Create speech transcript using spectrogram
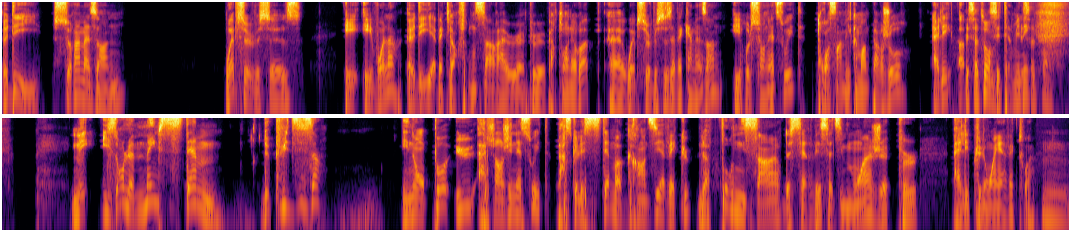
EDI, sur Amazon, Web Services, et, et, voilà, EDI avec leurs fournisseurs à eux un peu partout en Europe, euh, Web Services avec Amazon, ils roulent sur NetSuite, 300 000 commandes par jour. Allez, hop, c'est terminé. Mais ils ont le même système depuis 10 ans ils n'ont pas eu à changer NetSuite parce que le système a grandi avec eux. Le fournisseur de services a dit, moi, je peux aller plus loin avec toi. Hmm.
